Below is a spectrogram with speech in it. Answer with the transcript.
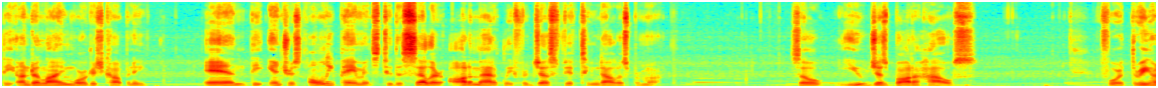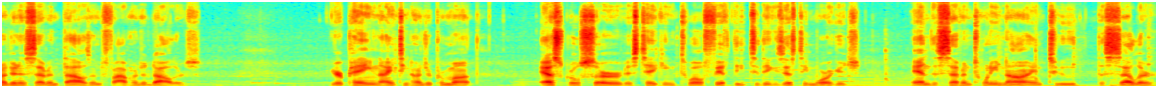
the underlying mortgage company and the interest only payments to the seller automatically for just $15 per month. So you just bought a house for $307,500. You're paying $1,900 per month. Escrow Serve is taking 1,250 to the existing mortgage and the 729 to the seller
